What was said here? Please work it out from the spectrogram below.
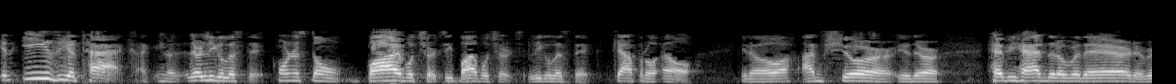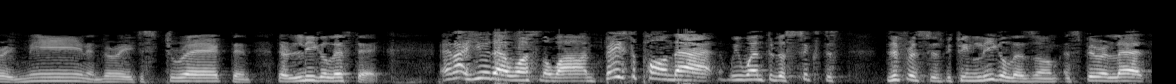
an easy attack. You know, they're legalistic. Cornerstone Bible Church, see Bible Church, legalistic, capital L. You know, I'm sure you know, they're heavy-handed over there. They're very mean and very strict, and they're legalistic. And I hear that once in a while. And based upon that, we went through the six differences between legalism and spirit-led,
